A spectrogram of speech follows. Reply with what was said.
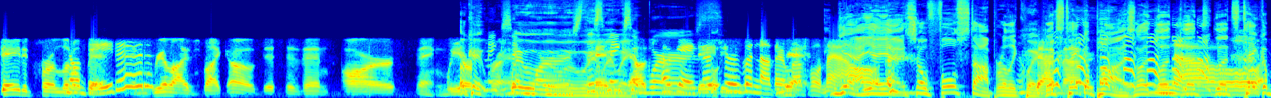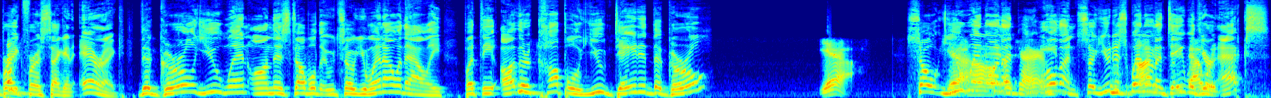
dated for a little Y'all bit, dated? and realized like, oh, this isn't our thing. We Okay, are makes friends. it worse. this wait, makes wait. it worse. Okay, this Dating. is another Yeah. level now. Yeah, yeah, yeah. So full stop really quick. That Let's take a pause. Let, let, let's, let's take a break for a second. Eric, the girl you went on this double date, so you went out with Allie, but the other mm-hmm. couple, you dated the girl? Yeah, So you Yeah, went on a, okay. hold on. So you just went on a Honestly, date with that your was- ex?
